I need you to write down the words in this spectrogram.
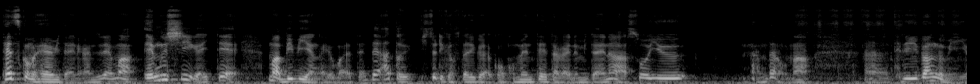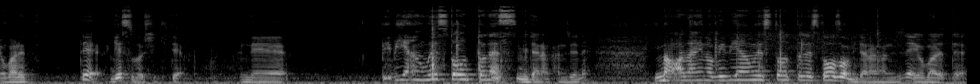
徹子の部屋みたいな感じで、まあ、MC がいて、まあ、ビビアンが呼ばれて、で、あと一人か二人くらいこうコメンテーターがいるみたいな、そういう、なんだろうな、テレビ番組に呼ばれて、ゲストとして来て、で、ビビアン・ウエストウッドですみたいな感じでね。今話題のビビアン・ウエストウッドです、どうぞみたいな感じで呼ばれて。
